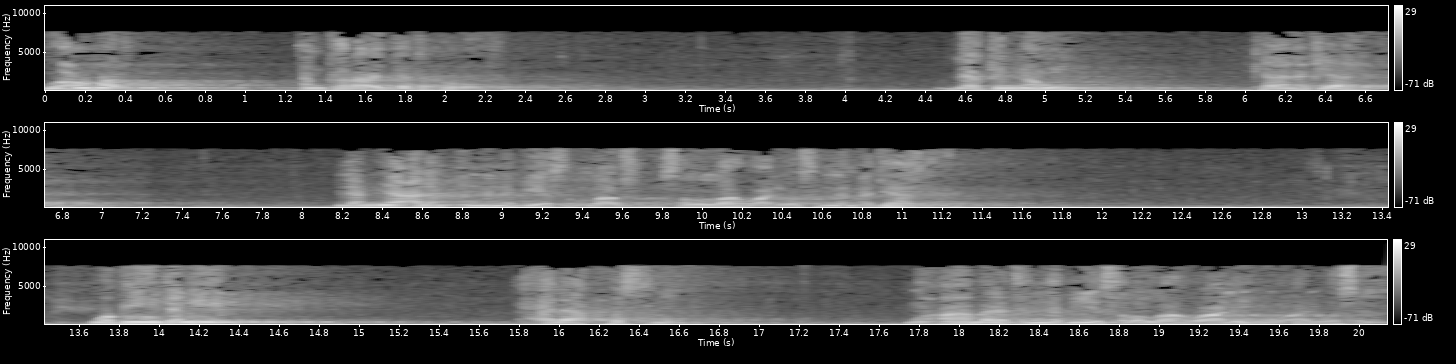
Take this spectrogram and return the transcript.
وعمر أنكر عدة حروف لكنه كان جاهلا. لم يعلم أن النبي صلى الله عليه وسلم أجازه وفيه دليل على حسن معاملة النبي صلى الله عليه وآله وسلم.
